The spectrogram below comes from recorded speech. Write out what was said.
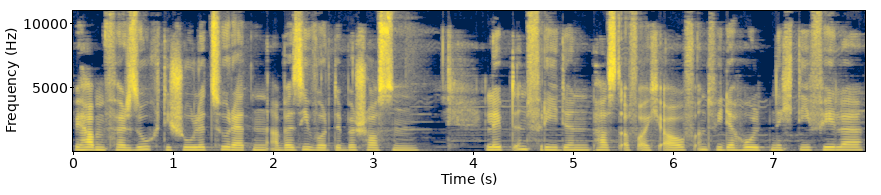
Wir haben versucht, die Schule zu retten, aber sie wurde beschossen. Lebt in Frieden, passt auf euch auf und wiederholt nicht die Fehler,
